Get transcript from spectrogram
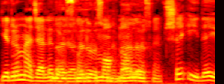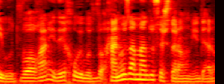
یه دونه مجله درست کنیم ماهنامه بله. درست کنیم. چه ایده ای بود؟ واقعا ایده خوبی بود. هنوزم من دوستش دارم اون ایده رو.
